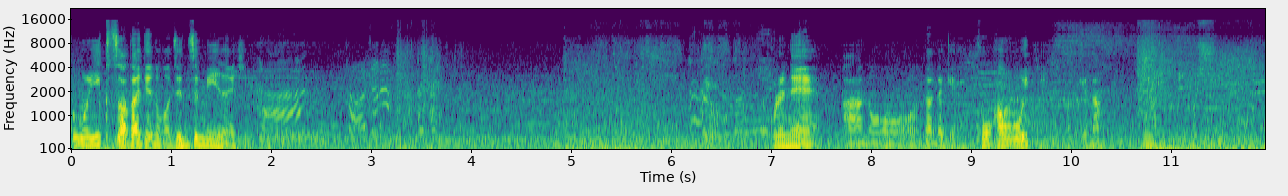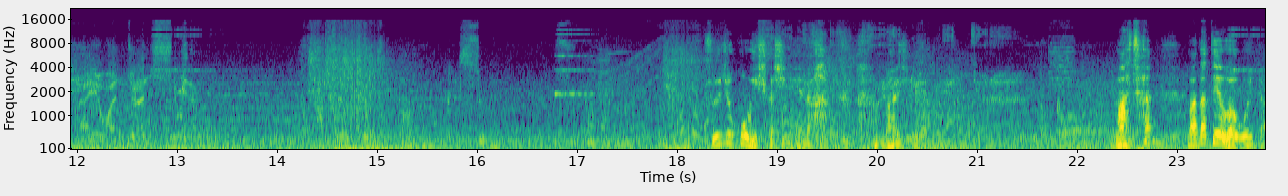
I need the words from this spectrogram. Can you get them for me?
これもいくつ与えてるのか全然見えないし。これねあのー、なんだっけ効果貿易だっけな、うん。通常攻撃しかしねえな。マジで。またまた手が動いた。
